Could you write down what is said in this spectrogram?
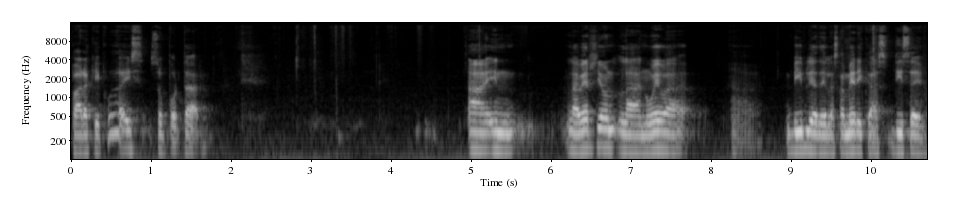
para que podáis soportar. Ah, en la versión, la nueva ah, Biblia de las Américas dice,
